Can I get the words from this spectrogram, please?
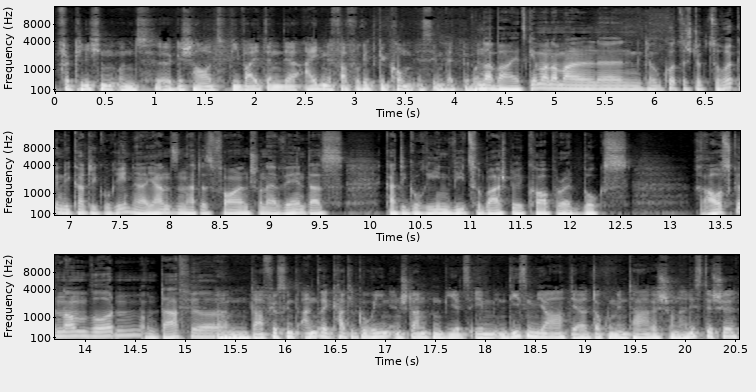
verglichen und äh, geschaut, wie weit denn der eigene Favorit gekommen ist im Wettbewerb. Wunderbar. Jetzt gehen wir nochmal äh, ein kurzes Stück zurück in die Kategorien. Herr Jansen hat es vorhin schon erwähnt, dass Kategorien wie zum Beispiel Corporate Books rausgenommen wurden und dafür. Ähm, dafür sind andere Kategorien entstanden, wie jetzt eben in diesem Jahr der dokumentarisch-journalistische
